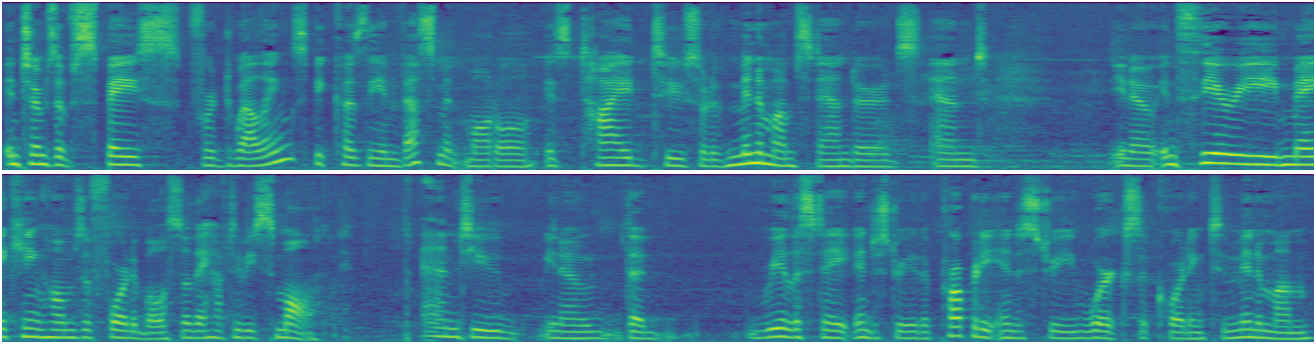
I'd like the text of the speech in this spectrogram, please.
in terms of space for dwellings, because the investment model is tied to sort of minimum standards and you know, in theory, making homes affordable, so they have to be small. And you, you know, the real estate industry or the property industry works according to minimum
